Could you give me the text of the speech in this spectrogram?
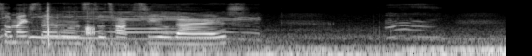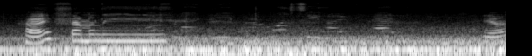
So my son wants to talk to you guys hi family. Yeah.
